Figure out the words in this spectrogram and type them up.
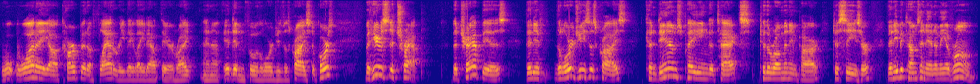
what a uh, carpet of flattery they laid out there, right? And uh, it didn't fool the Lord Jesus Christ, of course. But here's the trap the trap is that if the Lord Jesus Christ condemns paying the tax to the Roman Empire, to Caesar, then he becomes an enemy of Rome.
